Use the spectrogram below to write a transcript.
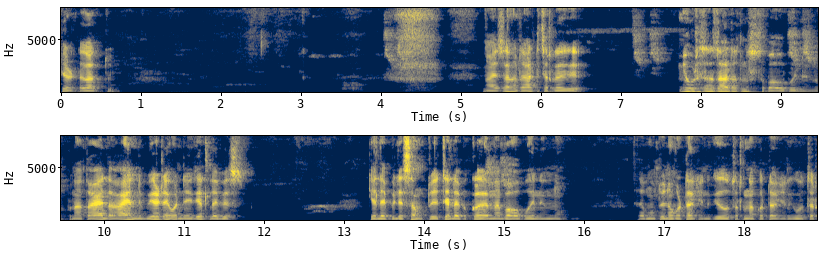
शर्ट घालतोय. नाही चांगलं आठसारखं एवढं झाडत नसतं भाऊ बहिणीनं. पण आता आयला आयनं ड्रायव्हरने घेतला बेस. त्याला बिले सांगतोय त्याला बी कळलं ना भाऊ बहिणींनो. मग तू नको टेन्शन घेऊ तर नको टेन्शन घेऊ तर.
